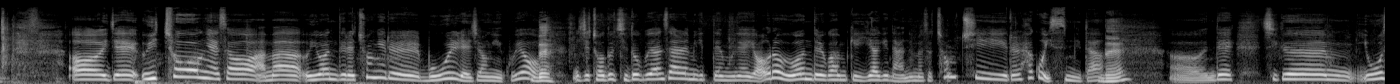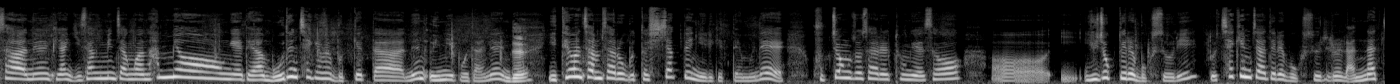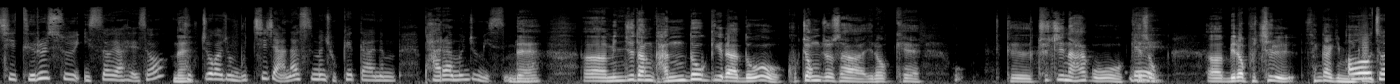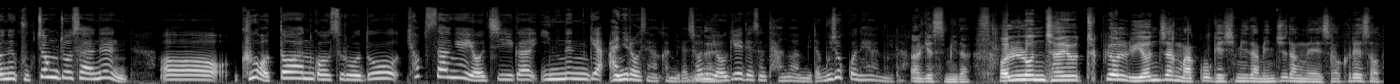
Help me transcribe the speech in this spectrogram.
어, 이제 의총에서 아마 의원들의 총의를 모을 예정이고요. 네. 이제 저도 지도부의 한 사람이기 때문에 여러 의원들과 함께 이야기 나누면서 청취를 하고 있습니다. 네. 어, 근데 지금 요 사안은 그냥 이상민 장관 한 명에 대한 모든 책임을 묻겠다는 의미보다는 네. 이태원 참사로부터 시작된 일이기 때문에 국정조사를 통해서 어, 이 유족들의 목소리 또 책임자들의 목소리를 낱낱이 들을 수 있어야 해서 네. 국조가 좀 묻히지 않았으면 좋겠다 하는 바람은 좀 있습니다. 네. 어, 민주당 단독이라도 국정조사 이렇게 그 추진하고 계속 네. 어, 밀어붙일 생각입니까? 어, 저는 국정조사는, 어, 그 어떠한 것으로도 협상의 여지가 있는 게 아니라고 생각합니다. 저는 네. 여기에 대해서는 단호합니다. 무조건 해야 합니다. 알겠습니다. 언론 자유 특별위원장 맡고 계십니다. 민주당 내에서. 그래서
